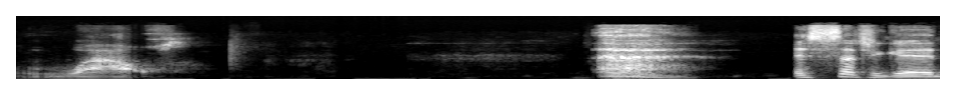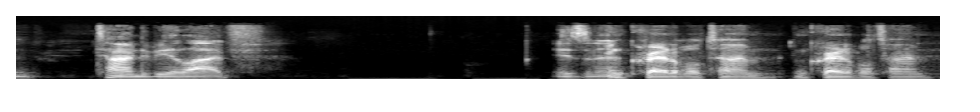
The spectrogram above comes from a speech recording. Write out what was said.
Wow. it's such a good time to be alive, isn't it? Incredible time. Incredible time.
